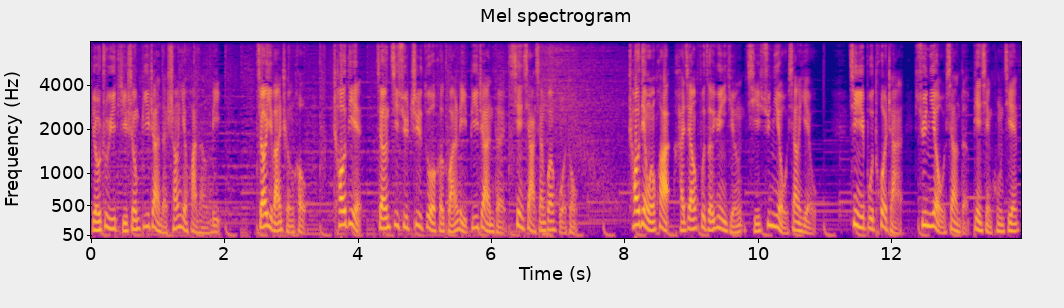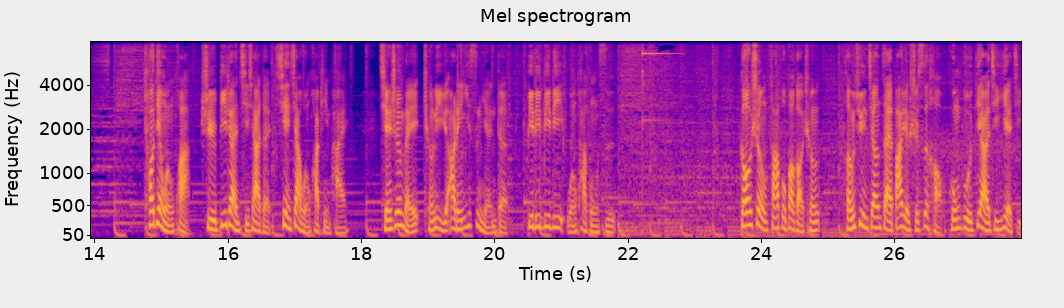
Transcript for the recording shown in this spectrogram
有助于提升 B 站的商业化能力。交易完成后。超电将继续制作和管理 B 站的线下相关活动，超电文化还将负责运营其虚拟偶像业务，进一步拓展虚拟偶像的变现空间。超电文化是 B 站旗下的线下文化品牌，前身为成立于2014年的哔哩哔哩文化公司。高盛发布报告称，腾讯将在8月14号公布第二季业绩，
